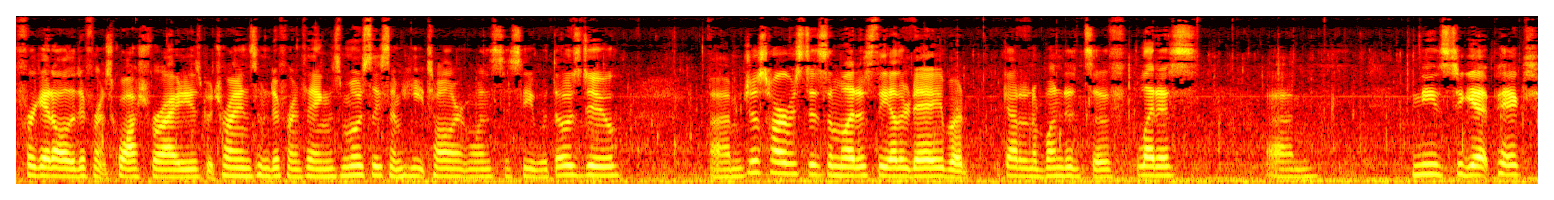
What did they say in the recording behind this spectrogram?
forget all the different squash varieties, but trying some different things, mostly some heat tolerant ones to see what those do. Um, just harvested some lettuce the other day, but got an abundance of lettuce um, needs to get picked.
